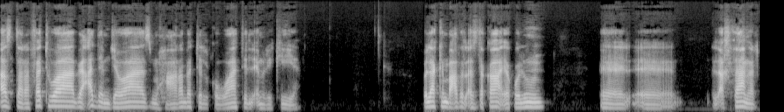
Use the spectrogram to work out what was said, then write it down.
أصدر فتوى بعدم جواز محاربة القوات الأمريكية. ولكن بعض الأصدقاء يقولون آه، آه، الأخ ثامر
